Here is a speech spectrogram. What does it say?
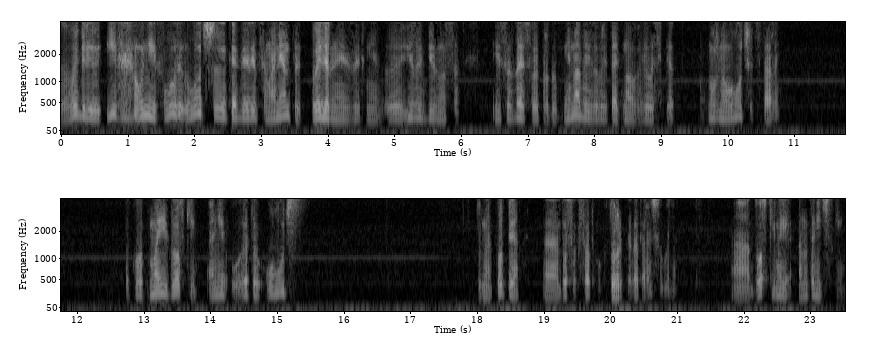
выбери их, у них лу- лучшие, как говорится, моменты, выдерни из их, из их бизнеса и создай свой продукт. Не надо изобретать новый велосипед. Нужно улучшить старый. Так вот, мои доски, они, это улучшенная копия э, досок садку, которые когда-то раньше были. А, доски мои анатомические.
